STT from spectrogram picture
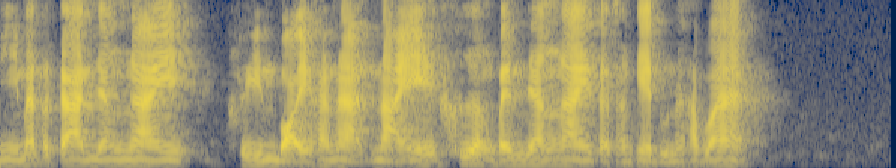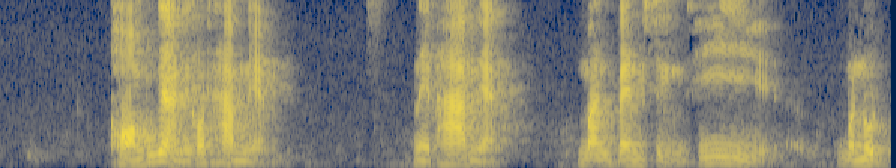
มีมาตรการยังไง clean บ่อยขนาดไหน เครื่องเป็นยังไง แต่สังเกตดูนะครับว่า ของทุกอย่างที่เขาทำเนี่ย ในภาพเนี่ย มันเป็นสิ่งที่มนุษย์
